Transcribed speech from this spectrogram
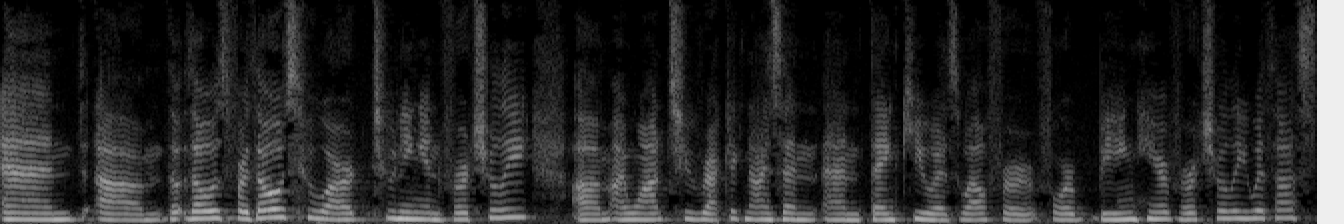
And um, th- those for those who are tuning in virtually, um, I want to recognize and, and thank you as well for, for being here virtually with us.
